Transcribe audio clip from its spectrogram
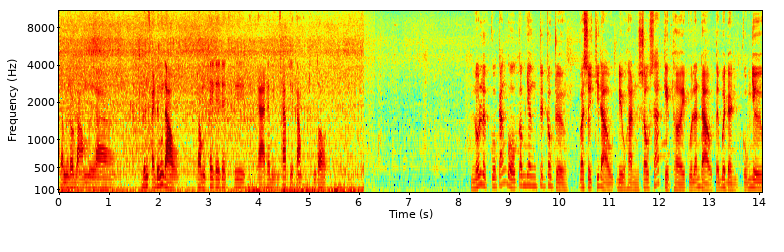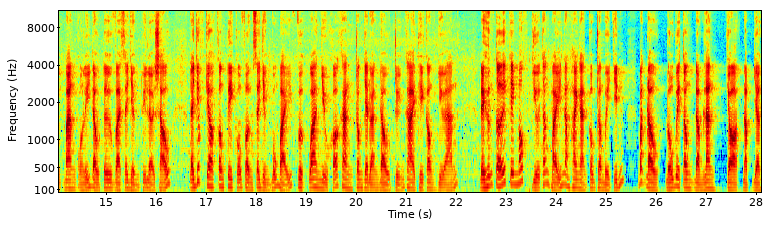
cho người lao động là đứng phải đứng đầu trong cái, cái, cái, cái cả cái biện pháp thi công của chúng tôi. Nỗ lực của cán bộ công nhân trên công trường và sự chỉ đạo điều hành sâu sát kịp thời của lãnh đạo tỉnh Bình Định cũng như Ban Quản lý Đầu tư và Xây dựng Thủy lợi 6 đã giúp cho công ty cổ phần xây dựng 47 vượt qua nhiều khó khăn trong giai đoạn đầu triển khai thi công dự án để hướng tới cái mốc giữa tháng 7 năm 2019 bắt đầu đổ bê tông đầm lăng cho đập dân.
